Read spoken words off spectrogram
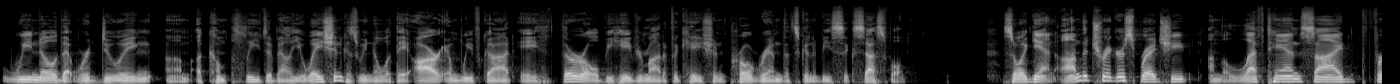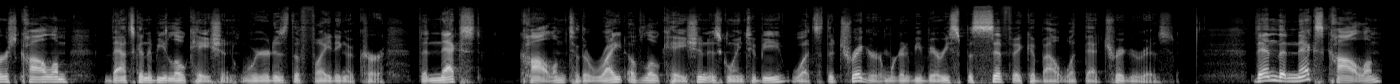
we know that we're doing um, a complete evaluation because we know what they are, and we've got a thorough behavior modification program that's going to be successful. So, again, on the trigger spreadsheet, on the left hand side, first column, that's going to be location. Where does the fighting occur? The next column to the right of location is going to be what's the trigger. And we're going to be very specific about what that trigger is. Then the next column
